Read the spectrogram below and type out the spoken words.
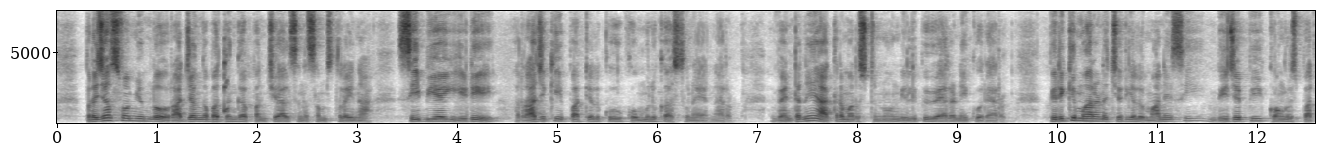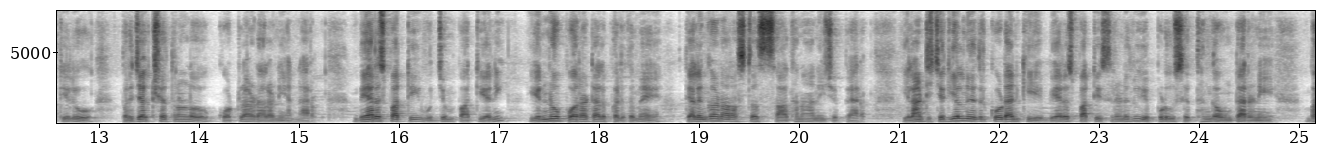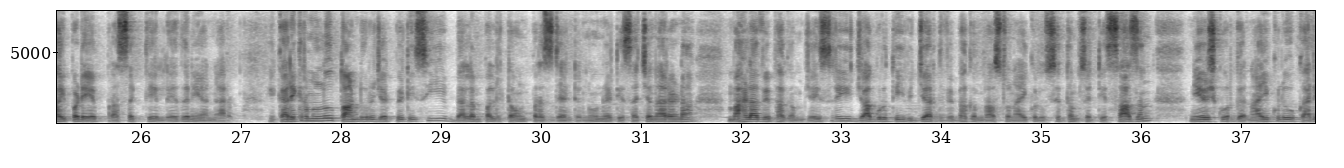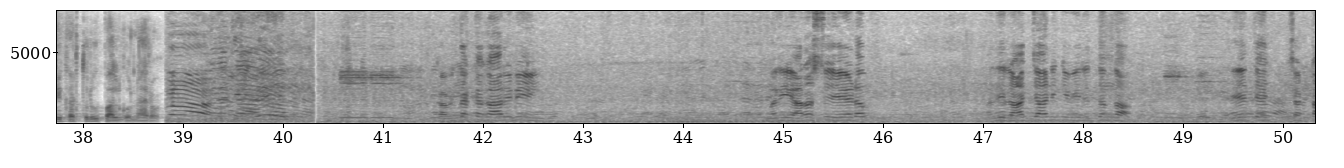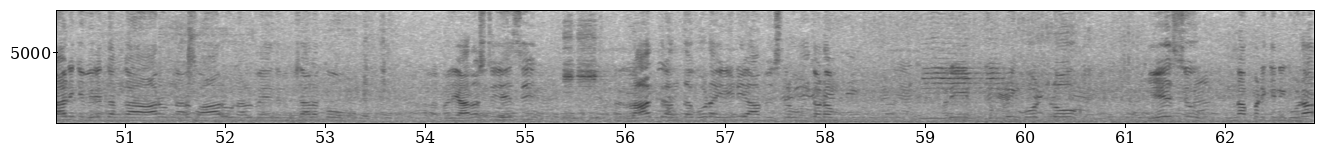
ప్రజాస్వామ్యంలో రాజ్యాంగబద్ధంగా పనిచేయాల్సిన సంస్థలైన సిబిఐ ఈడీ రాజకీయ పార్టీలకు కొమ్ములు కాస్తున్నాయన్నారు. వెంటనే అక్రమ అరెస్టును నిలిపివేయాలని కోరారు. పిరికి మాలిన చర్యలు మానేసి బీజేపీ కాంగ్రెస్ పార్టీలు ప్రజాక్షేత్రంలో కొట్లాడాలని అన్నారు. బీఆర్ఎస్ పార్టీ ఉద్యమ పార్టీ అని ఎన్నో పోరాటాల ఫలితమే తెలంగాణ రాష్ట్ర సాధన అని చెప్పారు. ఇలాంటి చర్యలను ఎదుర్కోవడానికి బీఆర్ఎస్ పార్టీ శ్రేణులు ఎప్పుడూ సిద్ధంగా ఉంటారని భయపడే ప్రసక్తే లేదని అన్నారు. ఈ కార్యక్రమంలో Tandur ZPTC Bellampalli town president Nuneti Satyanarayana మహిళా విభాగం జయశ్రీ జాగృతి విద్యార్థి విభాగం రాష్ట్ర నాయకులు సిద్ధంశెట్టి సాజన్ నియోజకవర్గ నాయకులు కార్యకర్తలు పాల్గొన్నారు. కవితక్క గారిని మరి అరెస్ట్ చేయడం అది రాజ్యానికి విరుద్ధంగా ఏదైతే చట్టానికి విరుద్ధంగా ఆరున్నరకు ఆరు నలభై ఐదు నిమిషాలకు మరి అరెస్ట్ చేసి రాత్రి అంతా కూడా ఈడీ ఆఫీస్లో ఉంచడం. మరి సుప్రీంకోర్టులో కేసు ఉన్నప్పటికీ కూడా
